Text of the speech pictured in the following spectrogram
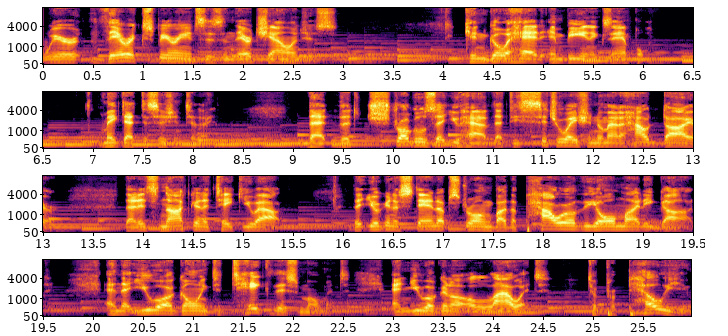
where their experiences and their challenges can go ahead and be an example. Make that decision today. That the struggles that you have, that the situation, no matter how dire, that it's not going to take you out that you're going to stand up strong by the power of the Almighty God, and that you are going to take this moment and you are going to allow it to propel you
